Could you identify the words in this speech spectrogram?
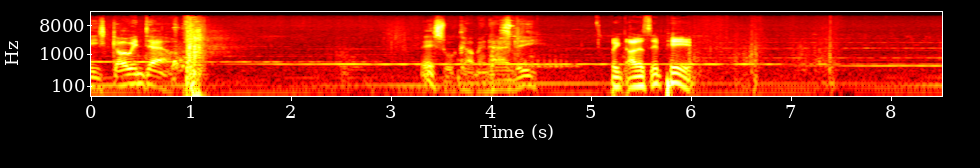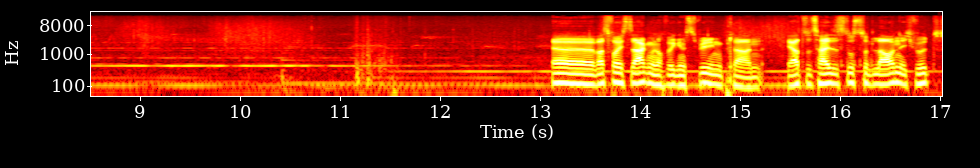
He's going down. This will come in handy. Bringt alles EP. Äh, was wollte ich sagen noch wegen dem Streaming-Plan? Ja, zurzeit ist Lust und Laune. Ich würde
